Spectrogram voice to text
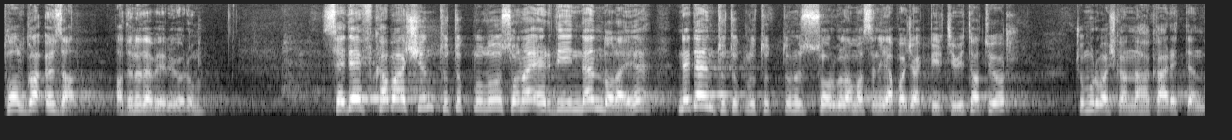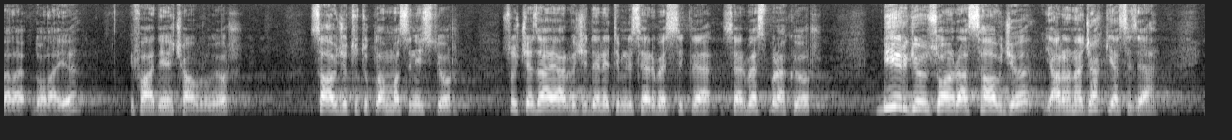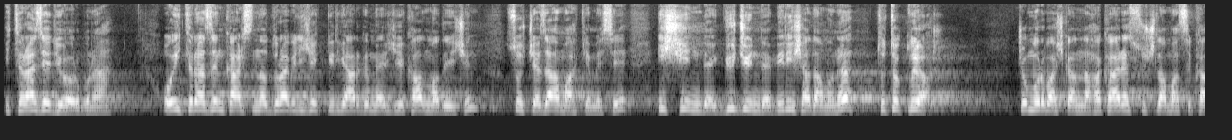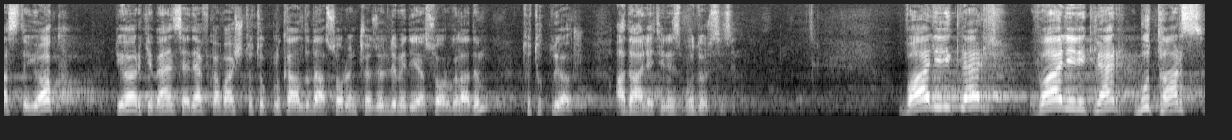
Tolga Özal adını da veriyorum. Sedef Kabaş'ın tutukluluğu sona erdiğinden dolayı neden tutuklu tuttunuz sorgulamasını yapacak bir tweet atıyor. Cumhurbaşkanına hakaretten dolayı ifadeye çağrılıyor. Savcı tutuklanmasını istiyor. Suç ceza yargıcı denetimli serbestlikle serbest bırakıyor. Bir gün sonra savcı yaranacak ya size itiraz ediyor buna. O itirazın karşısında durabilecek bir yargı merciği kalmadığı için suç ceza mahkemesi işinde gücünde bir iş adamını tutukluyor. Cumhurbaşkanına hakaret suçlaması kastı yok. Diyor ki ben Sedef Kabaş tutuklu kaldı da sorun çözüldü mü diye sorguladım. Tutukluyor. Adaletiniz budur sizin. Valilikler, valilikler bu tarz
